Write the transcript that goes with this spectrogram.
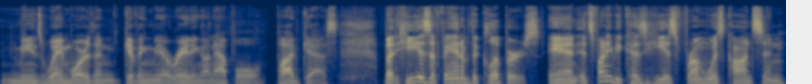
means way more than giving me a rating on Apple Podcasts. But he is a fan of the Clippers. And it's funny because he is from Wisconsin.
